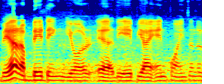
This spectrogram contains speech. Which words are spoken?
they are updating your uh, the API endpoints on a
